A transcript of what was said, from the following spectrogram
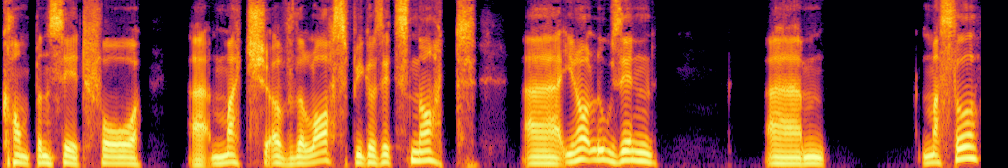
compensate for uh, much of the loss because it's not uh, you're not losing um, muscle,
